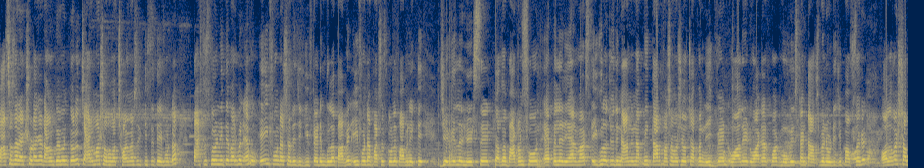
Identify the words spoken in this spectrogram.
পাঁচ হাজার একশো টাকা ডাউন পেমেন্ট করে চার মাস অথবা ছয় মাসের কিস্তিতে এই ফোনটা পারচেস করে নিতে পারবেন এবং এই ফোনটার সাথে যে গিফট আইটেমগুলো পাবেন এই ফোনটা পারচেস করলে পাবেন একটি জেবিএল এর হেডসেট তারপর বাটন ফোন অ্যাপেলের এয়ারবাডস এইগুলো যদি না নেন আপনি তার পাশাপাশি হচ্ছে আপনার neck band wallet water pot mobile stand touch touch pen OTG pop socket all over সব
